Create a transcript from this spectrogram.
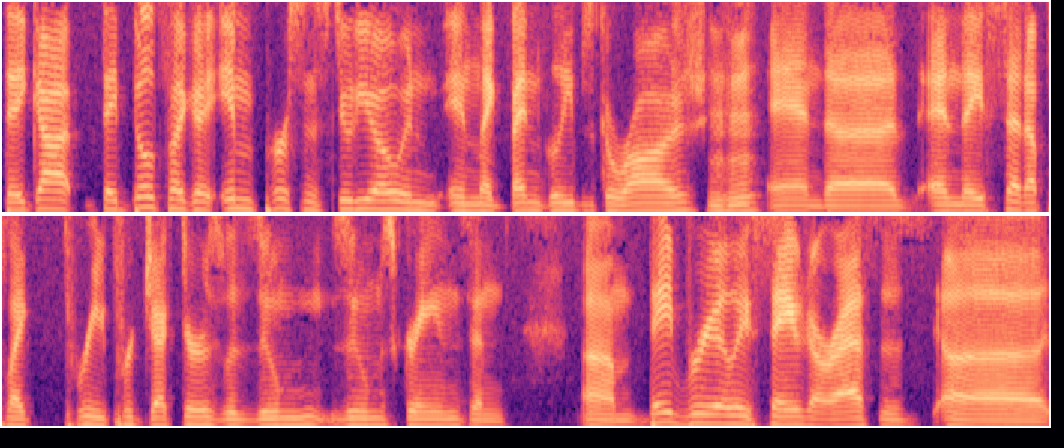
they got they built like an in person studio in in like Ben Gleib's garage, Mhm. and uh, and they set up like three projectors with Zoom Zoom screens, and um, they really saved our asses, uh,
